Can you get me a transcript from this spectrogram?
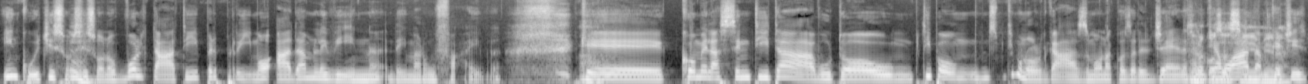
in cui ci so- mm. si sono voltati per primo Adam Levine dei Maroon 5 che ah. come l'ha sentita ha avuto un, tipo, un, tipo un orgasmo una cosa del genere salutiamo Adam che, ci,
